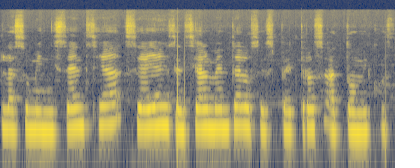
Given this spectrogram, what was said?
la luminiscencia, se hallan esencialmente los espectros atómicos,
